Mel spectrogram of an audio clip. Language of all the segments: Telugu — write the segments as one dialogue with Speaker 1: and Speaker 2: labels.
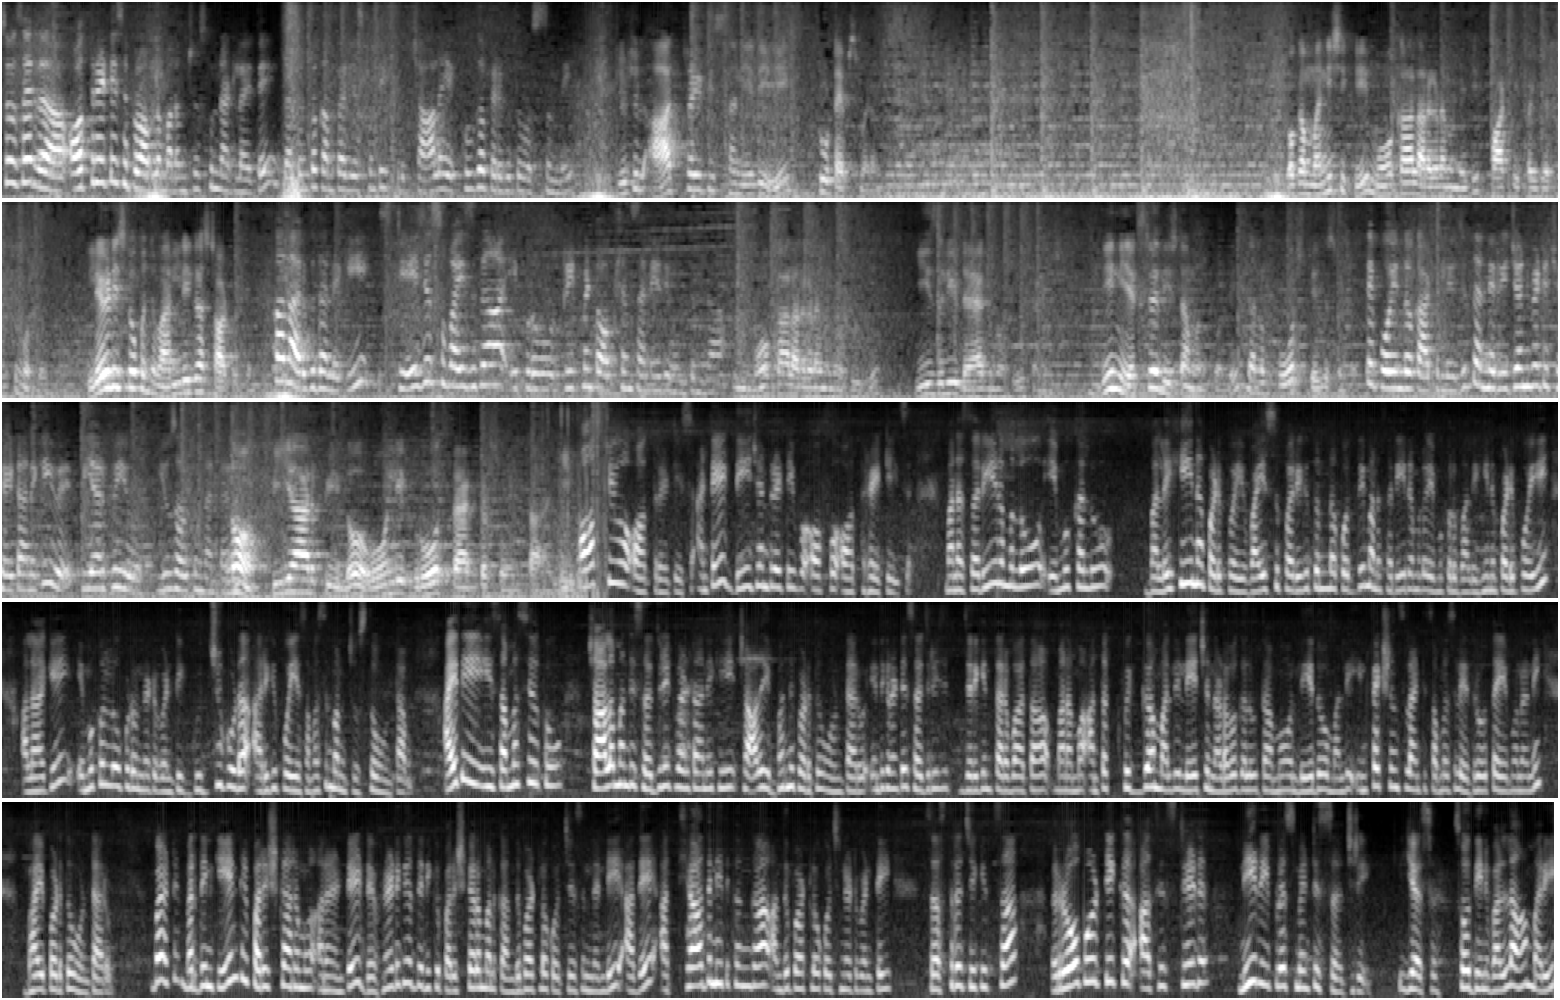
Speaker 1: సో సార్ ఆథరైటిస్ ప్రాబ్లం మనం చూసుకున్నట్లయితే గతంతో కంపేర్ చేసుకుంటే ఇప్పుడు చాలా ఎక్కువగా పెరుగుతూ వస్తుంది.
Speaker 2: యూజువల్ ఆర్థరైటిస్ అనేది టూ టైప్స్ మేడం ఒక మనిషికి మోకాలు అరగడం అనేది ఫార్టీ ఫైవ్ ఇయర్స్ నుంచి మొదలవుతుంది. లేడీస్లో కొంచెం అర్లీగా స్టార్ట్ అవుతుంది.
Speaker 1: మోకాల అరుగుదలకి స్టేజెస్ వైజ్గా ఇప్పుడు ట్రీట్మెంట్ ఆప్షన్స్ అనేది ఉంటుందా?
Speaker 2: మోకాలు అరగడం అనేది ఈజీలీ డయాగ్నోసిస్ కండిషన్ దీన్ని ఎక్స్రే తీసినామనుకోండి దానిలో ఫోర్ స్టేజెస్ ఉంటాయి.
Speaker 1: అయితే పోయిందో కార్టిలేజ్ దాన్ని రిజనరేట్ చేయడానికి పిఆర్పి యూజ్ అవుతుందంటారు?
Speaker 2: నో పిఆర్పిలో ఓన్లీ గ్రోత్ ఫ్యాక్టర్స్ ఉంటాయి.
Speaker 1: ఆస్టియో ఆథరైటిస్ అంటే డీజనరేటివ్ ఆఫ్ ఆథరైటిస్ మన శరీరంలో ఎముకలు బలహీన పడిపోయి వయసు పెరుగుతున్న కొద్దీ మన శరీరంలో ఎముకలు బలహీన పడిపోయి అలాగే ఎముకల లోపల ఉన్నటువంటి గుజ్జు కూడా అరిగిపోయే సమస్యను మనం చూస్తూ ఉంటాం. అయితే ఈ సమస్యకు చాలామంది సర్జరీకి వెళ్ళడానికి చాలా ఇబ్బంది పడుతూ ఉంటారు. ఎందుకంటే సర్జరీ జరిగిన తర్వాత మనం అంత క్విక్గా మళ్ళీ లేచి నడవగలుగుతామో లేదో మళ్ళీ ఇన్ఫెక్షన్స్ లాంటి సమస్యలు ఎదురవుతాయేమోనని భయపడుతూ ఉంటారు. బట్ మరి దీనికి ఏంటి పరిష్కారము అని అంటే డెఫినెట్గా దీనికి పరిష్కారం మనకు అందుబాటులోకి వచ్చేసిందండి. అదే అత్యాధునికంగా అందుబాటులోకి వచ్చినటువంటి శస్త్రచికిత్స robotic assisted knee replacement surgery yes so దీనివల్ల మరి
